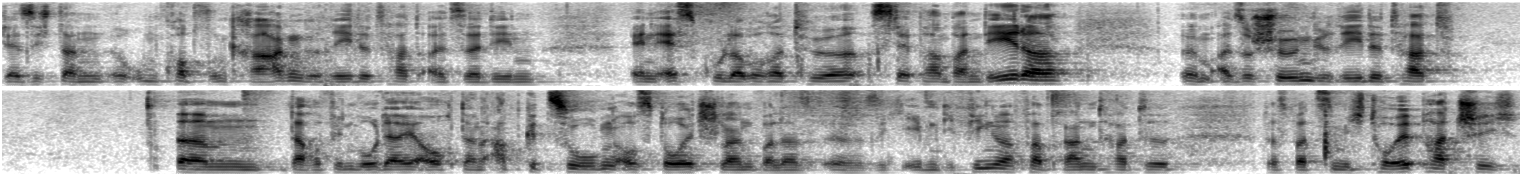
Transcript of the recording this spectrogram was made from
der sich dann äh, um Kopf und Kragen geredet hat, als er den NS-Kollaborateur Stepan Bandera also schön geredet hat ähm, daraufhin wurde er ja auch dann abgezogen aus Deutschland, weil er äh, sich eben die Finger verbrannt hatte. Das war ziemlich tollpatschig.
